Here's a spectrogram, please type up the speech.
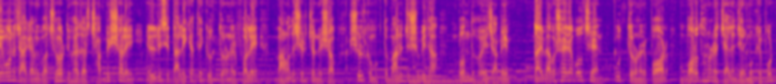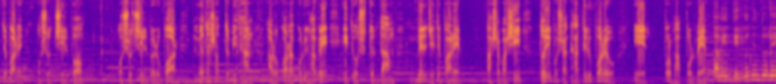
নিয়ম অনুযায়ী আগামী বছর দু হাজার ছাব্বিশ সালে এলডিসি তালিকা থেকে উত্তরণের ফলে বাংলাদেশের জন্য সব শুল্কমুক্ত বাণিজ্য সুবিধা বন্ধ হয়ে যাবে। তাই ব্যবসায়ীরা বলছেন উত্তরণের পর বড় ধরনের চ্যালেঞ্জের মুখে পড়তে পারে ওষুধ শিল্প। ওষুধ শিল্পের উপর মেধাসত্ব বিধান আরও কড়াকড়ি হবে, এতে ওষুধের দাম বেড়ে যেতে পারে। পাশাপাশি তৈরি পোশাক খাতের উপরেও এর প্রভাব পড়বে। আমি দীর্ঘদিন ধরে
